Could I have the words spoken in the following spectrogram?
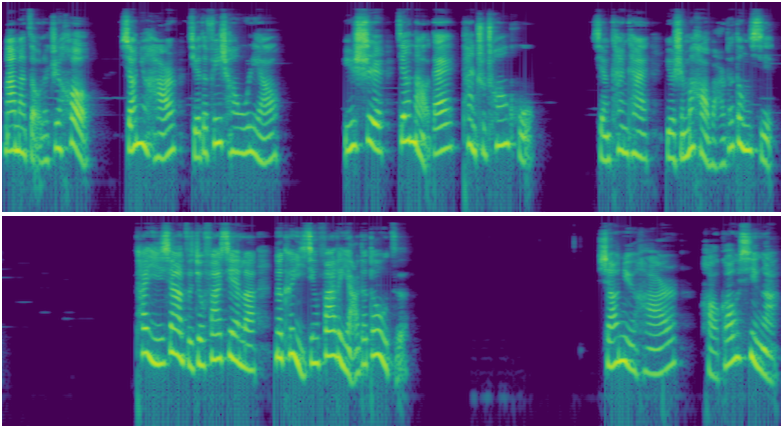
妈妈走了之后，小女孩觉得非常无聊，于是将脑袋探出窗户，想看看有什么好玩的东西。她一下子就发现了那颗已经发了芽的豆子。小女孩好高兴啊，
